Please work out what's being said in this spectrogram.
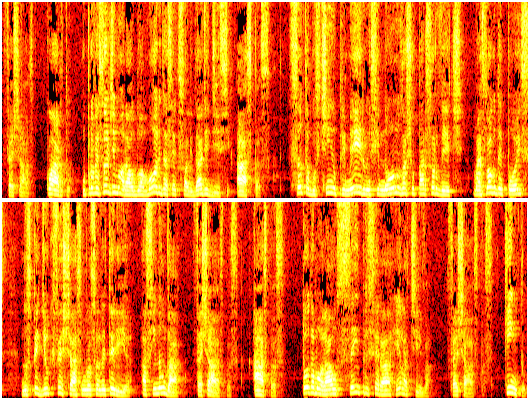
Fecha aspas. Quarto, o professor de moral do amor e da sexualidade disse, aspas, Santo Agostinho primeiro ensinou-nos a chupar sorvete, mas logo depois nos pediu que fechássemos a sorveteria. Assim não dá. Fecha aspas aspas, toda moral sempre será relativa, fecha aspas. Quinto,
